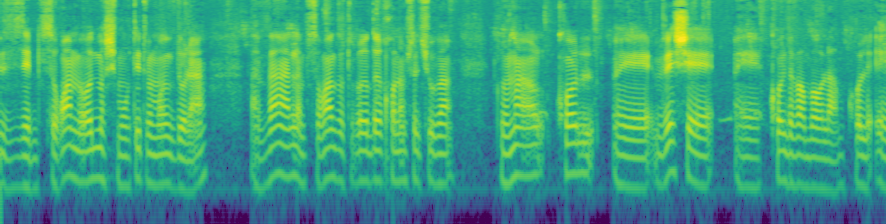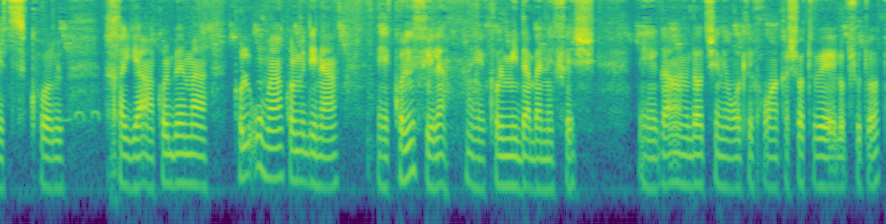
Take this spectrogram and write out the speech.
וזו בשורה מאוד משמעותית ומאוד גדולה, אבל הבשורה הזאת עוברת דרך עולם של תשובה. כלומר, כל, אה, ושכל דבר בעולם, כל עץ, כל חיה, כל בהמה, כל אומה, כל מדינה, אה, כל נפילה, אה, כל מידה בנפש, גם המידות שנראות לכאורה קשות ולא פשוטות,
